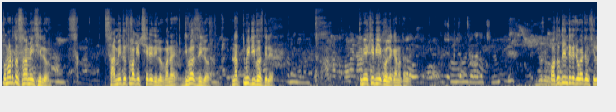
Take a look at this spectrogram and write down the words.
তোমার তো স্বামী ছিল। স্বামী তো তোমাকে ছেড়ে দিল মানে ডিভোর্স দিল। না তুমি ডিভোর্স দিলে? তুমি একে বিয়ে করলে কেন তাহলে? কতদিন থেকে যোগাযোগ ছিল?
